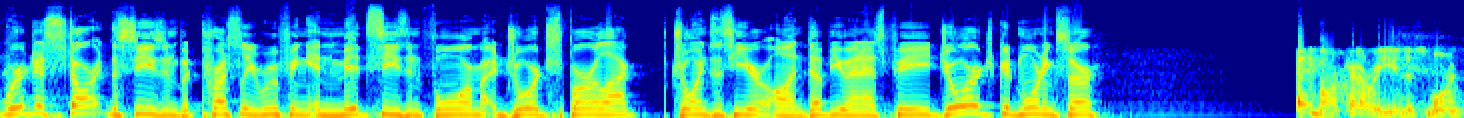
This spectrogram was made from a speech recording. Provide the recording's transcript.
we're just starting the season, but Presley Roofing in mid-season form. George Spurlock joins us here on WNSP. George, good morning, sir. Hey, Mark, how are you this morning?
